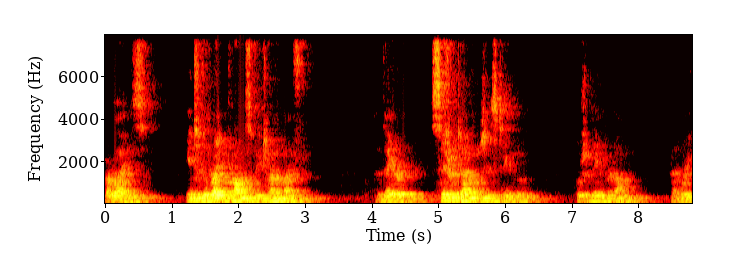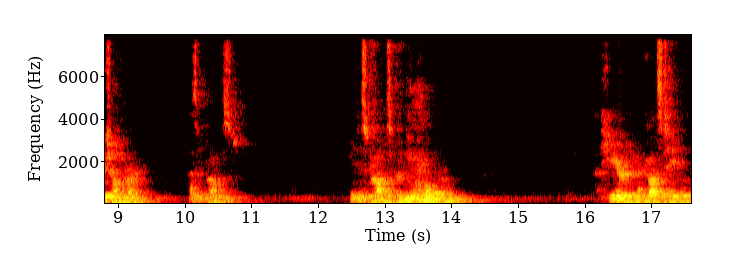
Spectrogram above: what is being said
Arise into the bright promise of eternal life, and there sit her down at his table, put an apron on, and wait on her as he promised. May this promise bring you hope here at God's table,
